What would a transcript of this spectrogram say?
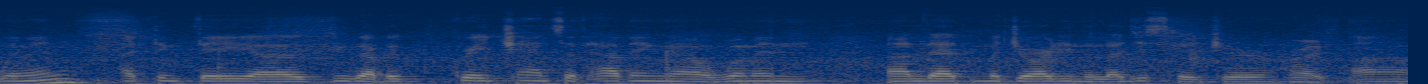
women, I think they uh, do have a great chance of having a women-led majority in the legislature. Right. Uh,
